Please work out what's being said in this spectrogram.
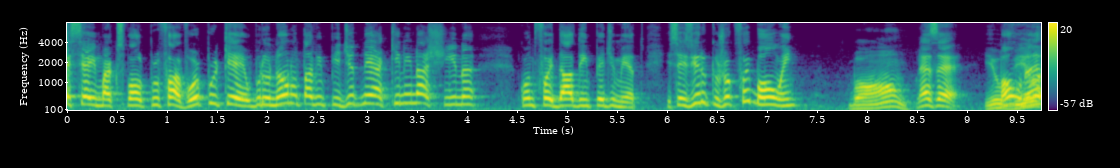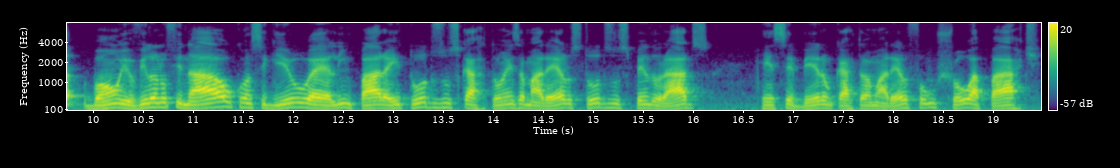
esse aí, Marcos Paulo, por favor, porque o Brunão não estava impedido nem aqui nem na China quando foi dado o impedimento. E vocês viram que o jogo foi bom, hein? Bom. Né, Zé? E o bom, Vila, né? bom, e o Vila no final conseguiu é, limpar aí todos os cartões amarelos, todos os pendurados receberam cartão amarelo. Foi um show à parte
